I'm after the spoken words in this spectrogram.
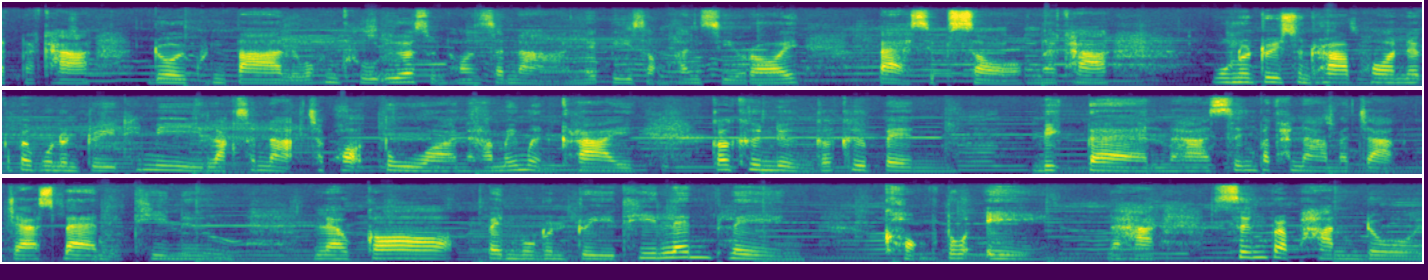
กนะคะ โดยคุณตาหรือว่าคุณครูเอื้อสุนทรสนานในปี 2482 นะคะวงดนตรีสุนทราภรณ์เนี่ยก็เป็นวงดนตรีที่มีลักษณะเฉพาะตัวนะคะไม่เหมือนใคร ก็คือหนึ่งก็คือเป็นบิ๊กแบนนะคะซึ่งพัฒนามาจากแจ๊สแบนด์อีกทีหนึ่งแล้วก็เป็นวงดนตรีที่เล่นเพลง ของตัวเองนะคะซึ่งประพันธ์โดย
